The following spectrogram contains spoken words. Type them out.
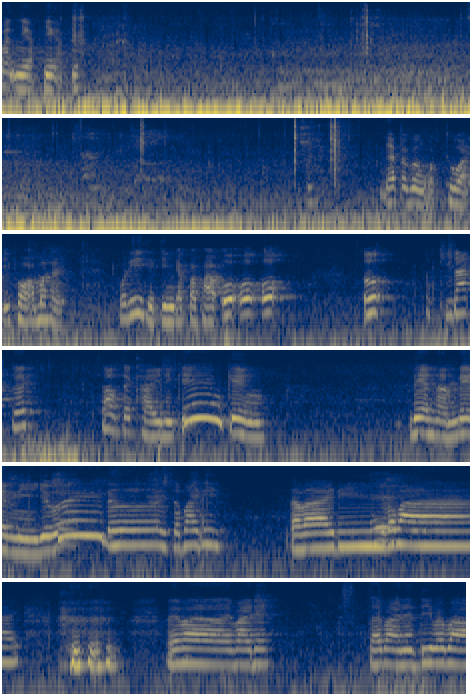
มันเหนียบเหนียบอยู่ เดี๋ยไปเบิ่งบักถั่วอีพอเอามาให้พอดีจะกินกับปลาเผาโอ้โอ้โอ้เออขี้ดักเลยเศร้าแต่ไข่นี่เก่งเก่งเด่นหันเด่นนี่เยอะเลยสบายดีสบายดีบ๊ายบายบายบายบายเด้บายบายเนตี้บายบา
